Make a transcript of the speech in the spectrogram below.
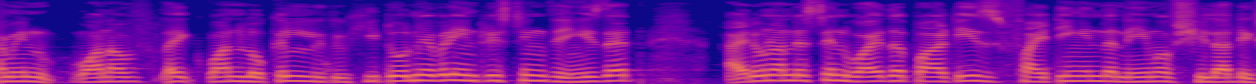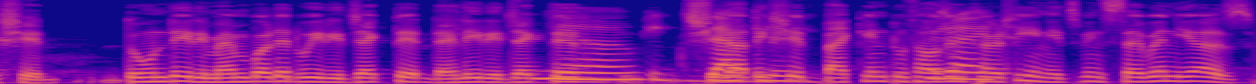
I mean, one of like one local, he told me a very interesting thing is that I don't understand why the party is fighting in the name of Sheila Dikshit. Don't they remember that we rejected, Delhi rejected Yeah. Sheila Exactly. Dikshit back in 2013? It's been seven years,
